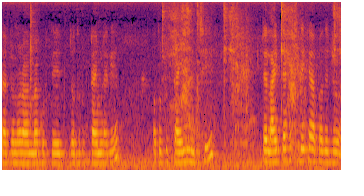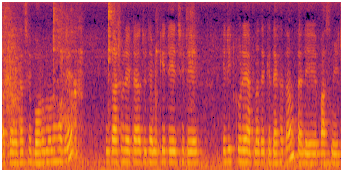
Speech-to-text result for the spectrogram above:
তার জন্য রান্না করতে যতটুকু টাইম লাগে, অতটুকু টাইম নিচ্ছি। এটা লাইভ দেখাচ্ছি দেখে আপনাদের আপনাদের কাছে বড় মনে হবে। কিন্তু আসলে এটা যদি আমি কেটে ছেটে এডিট করে আপনাদেরকে দেখাতাম, তাহলে পাঁচ মিনিট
